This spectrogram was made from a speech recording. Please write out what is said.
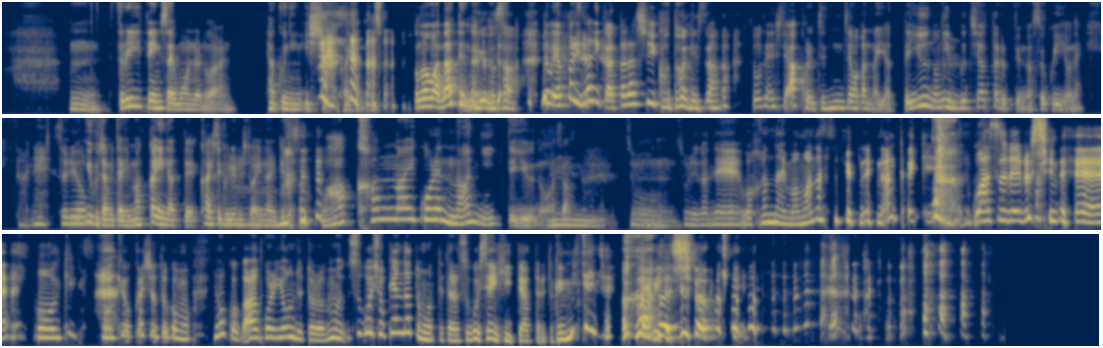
うん、うんうん、Three things I want to learn. 100人一首って書いてあるんです。そのままなってんだけどさ、でもやっぱり何か新しいことにさ、挑戦して、あ、これ全然わかんないやっていうのにぶち当たるっていうのはすごくいいよね。うん、ね、それを。ゆうこちゃんみたいに真っ赤になって返してくれる人はいないけどさ、わかんないこれ何？っていうのはさ、うんそう、うん、それがね、わかんないままなんだよね。何回聞いて忘れるしね。もうき、もう教科書とかも、なんか、あ、これ読んでたら、もうすごい初見だと思ってたら、すごい線引いてあったりとか、見てんじゃん。見て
